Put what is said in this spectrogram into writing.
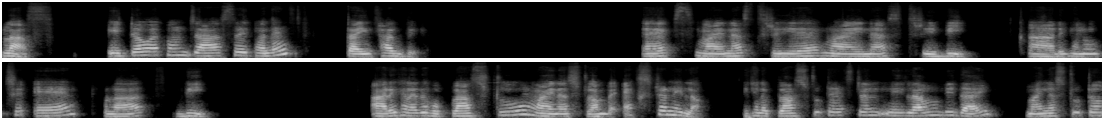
প্লাস এটাও এখন যা আছে এখানে তাই থাকবে। X minus three A minus three B আর এখানে হচ্ছে এ প্লাস বি আর এখানে দেখো প্লাস টু মাইনাস টু আমরা এক্সট্রা নিলাম। এখানে প্লাস টুটা এক্সট্রা নিলাম বিদায়। মাইনাস টুটাও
